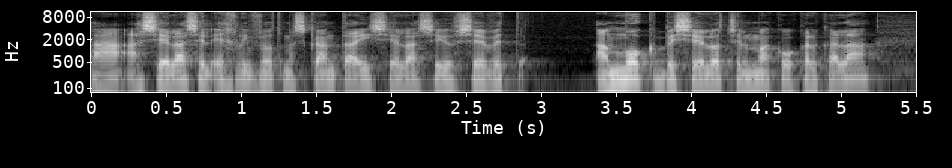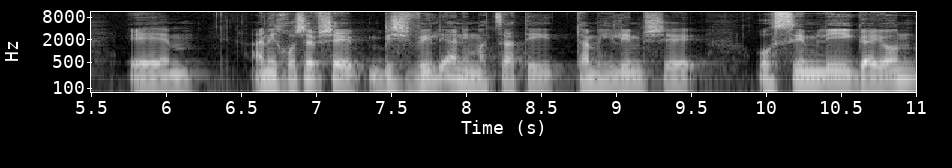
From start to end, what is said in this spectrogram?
והשאלה של איך לבנות משכנתה היא שאלה שיושבת עמוק בשאלות של מקרו-כלכלה, אני חושב שבשבילי אני מצאתי תמהילים שעושים לי היגיון,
